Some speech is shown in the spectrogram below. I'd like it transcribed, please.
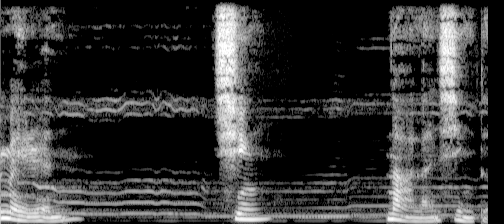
美人，清，纳兰性德。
